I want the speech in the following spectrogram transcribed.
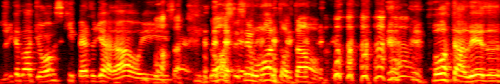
Dudinca do lado de Homens, que perto de Aral. E, nossa, nossa, isso é o total. Fortaleza,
